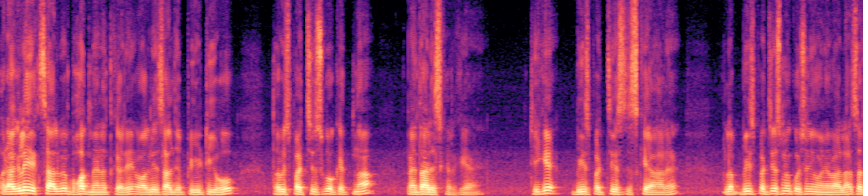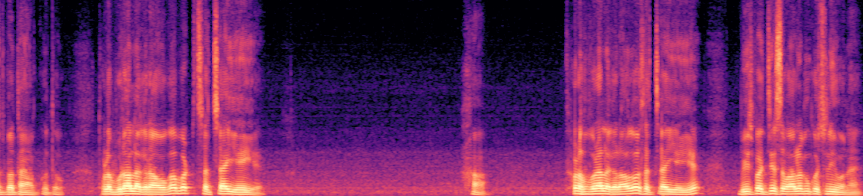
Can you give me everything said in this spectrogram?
और अगले एक साल में बहुत मेहनत करें और अगले साल जब पी हो तो इस पच्चीस को कितना, पैंतालीस करके आएँ। ठीक है? बीस पच्चीस इसके आ रहे हैं। मतलब बीस पच्चीस में कुछ नहीं होने वाला, सच बताएँ आपको तो। थोड़ा बुरा लग रहा होगा बट सच्चाई यही है। हाँ थोड़ा बुरा लग रहा होगा, सच्चाई यही है। बीस पच्चीस सवालों में कुछ नहीं होना है।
